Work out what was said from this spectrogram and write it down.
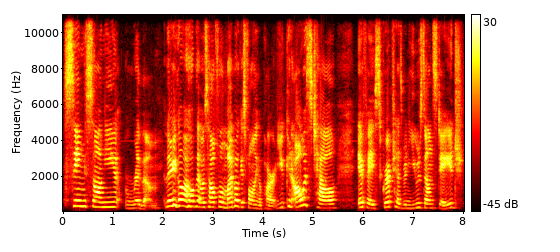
sing-songy rhythm. There you go, I hope that was helpful. My book is falling apart. You can always tell if a script has been used on stage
